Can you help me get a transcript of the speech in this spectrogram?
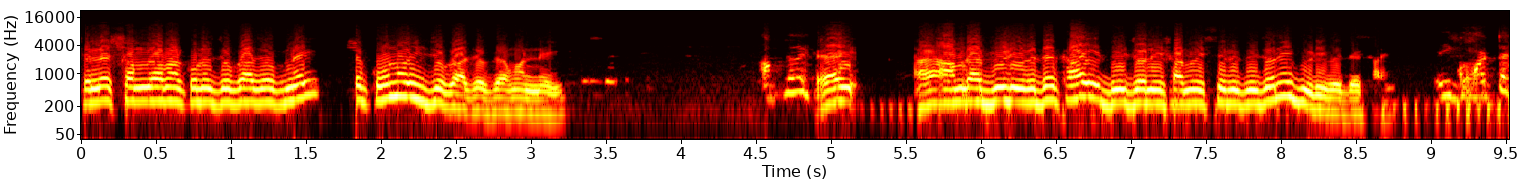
ছেলের সঙ্গে আমার কোনো যোগাযোগ নেই কোনোই যোগাযোগ আমার নেই। এই আমরা বিড়ি বেঁধে খাই দুজনই স্বামী স্ত্রী দুজনেই বিড়ি বেঁধে খাই। এই ঘরটা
